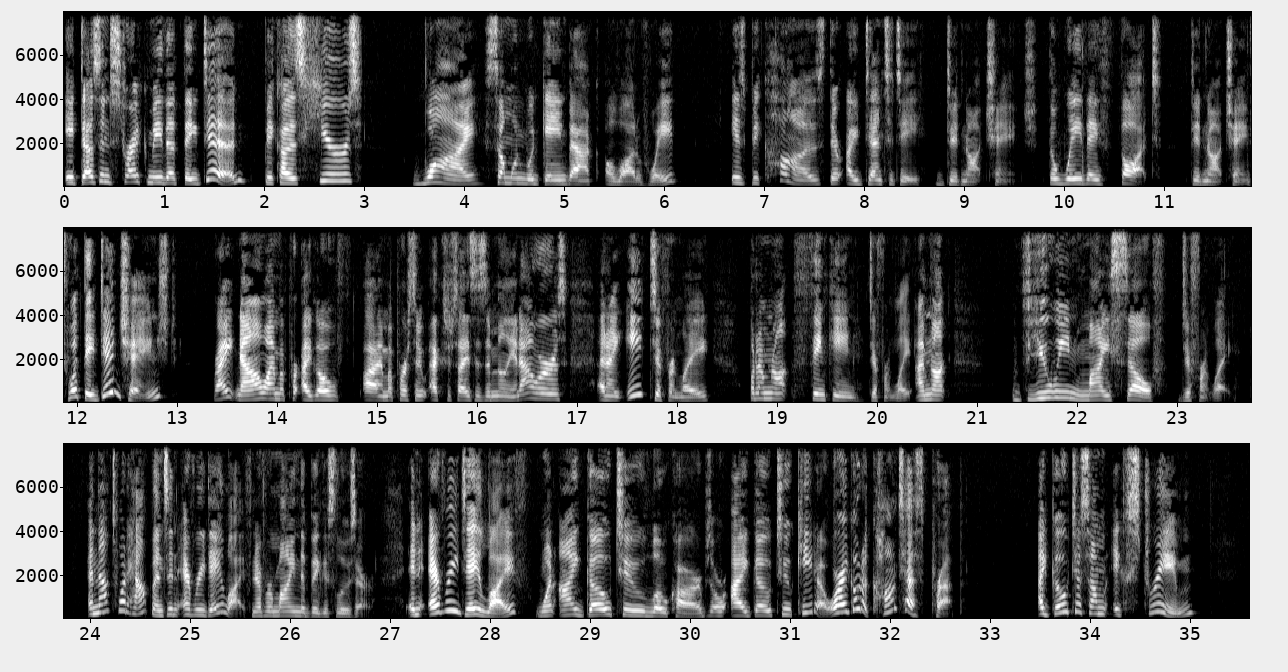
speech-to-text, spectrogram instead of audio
It doesn't strike me that they did because here's why someone would gain back a lot of weight is because their identity did not change. The way they thought did not change. What they did changed, right? Now I'm a I go I'm a person who exercises a million hours and I eat differently, but I'm not thinking differently. I'm not viewing myself differently. And that's what happens in everyday life, never mind the biggest loser. In everyday life, when I go to low carbs or I go to keto or I go to contest prep, I go to some extreme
